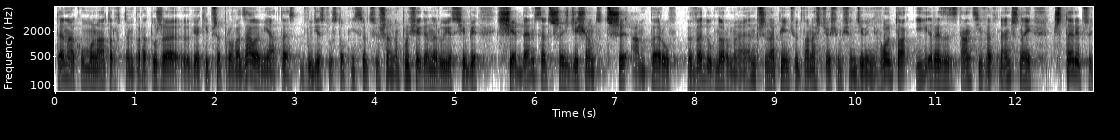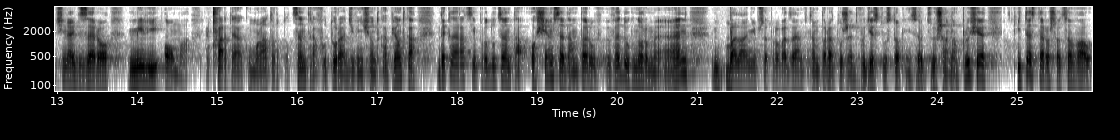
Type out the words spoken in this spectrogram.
Ten akumulator w temperaturze, w jakiej przeprowadzałem ja test 20 stopni Celsjusza na plusie, generuje z siebie 763 A według normy N przy napięciu 12,89 V i rezystancji wewnętrznej 4,0 miliohma. Czwarty akumulator to Centra Futura 95. Deklarację producenta 800 A według normy EN. Badanie przeprowadzałem w temperaturze 20 stopni Celsjusza na plusie i tester oszacował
